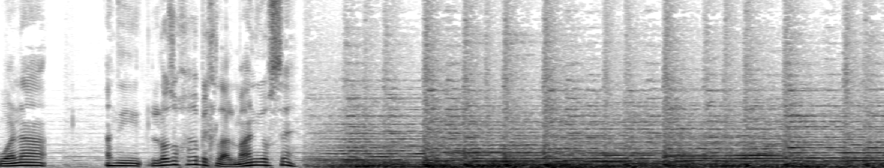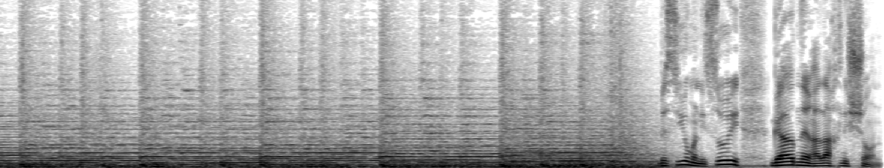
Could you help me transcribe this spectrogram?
הוא ענה, אני לא זוכר בכלל, מה אני עושה? בסיום הניסוי, גרדנר הלך לישון.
